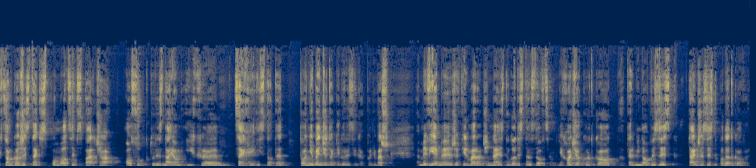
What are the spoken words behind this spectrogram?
chcą korzystać z pomocy, wsparcia osób, które znają ich e, cechy istotne, to nie będzie takiego ryzyka, ponieważ my wiemy, że firma rodzinna jest długodystansowcem. Nie chodzi o krótkoterminowy zysk, także zysk podatkowy.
